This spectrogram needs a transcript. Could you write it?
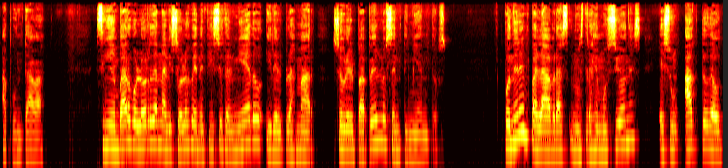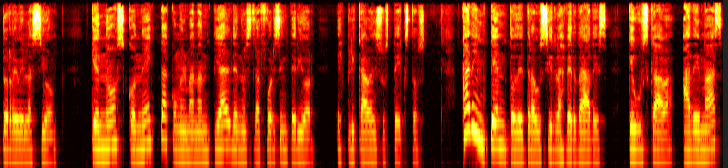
apuntaba. Sin embargo, Lorde analizó los beneficios del miedo y del plasmar sobre el papel los sentimientos. Poner en palabras nuestras emociones es un acto de autorrevelación que nos conecta con el manantial de nuestra fuerza interior, explicaba en sus textos. Cada intento de traducir las verdades que buscaba, además,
